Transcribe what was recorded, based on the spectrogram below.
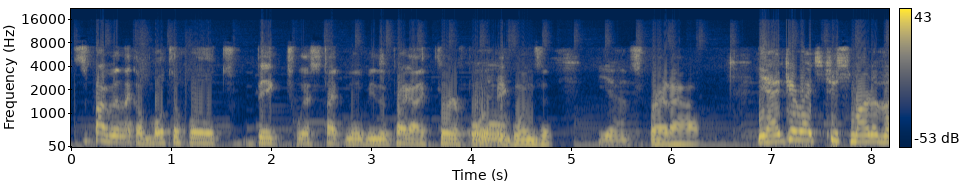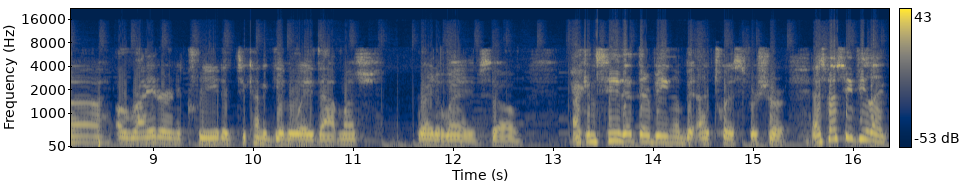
This is probably like a multiple t- big twist type movie. There's probably got like three or four Yeah. big ones that Yeah. spread out. Yeah, Edgar Wright's too smart of a, a writer and a creative to kind of give away that much right away. So I can see that there being a bit a twist for sure, especially if you like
